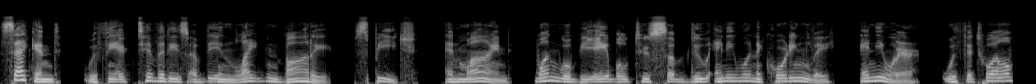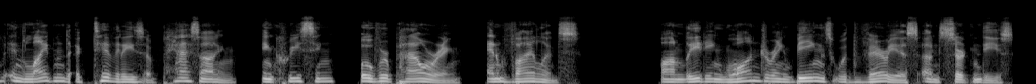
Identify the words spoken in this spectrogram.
Second, with the activities of the enlightened body, speech, and mind, one will be able to subdue anyone accordingly, anywhere, with the twelve enlightened activities of passing, increasing, overpowering, and violence. On leading wandering beings with various uncertainties,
